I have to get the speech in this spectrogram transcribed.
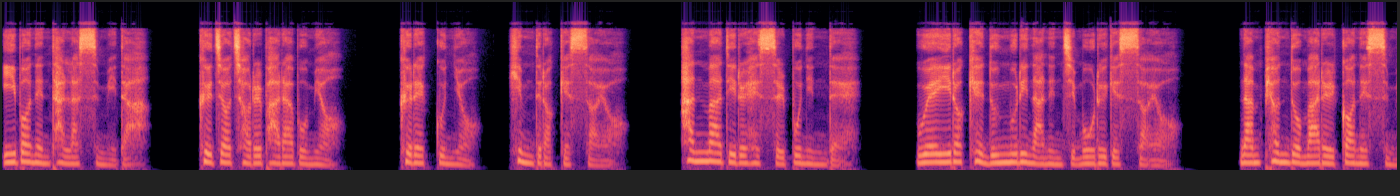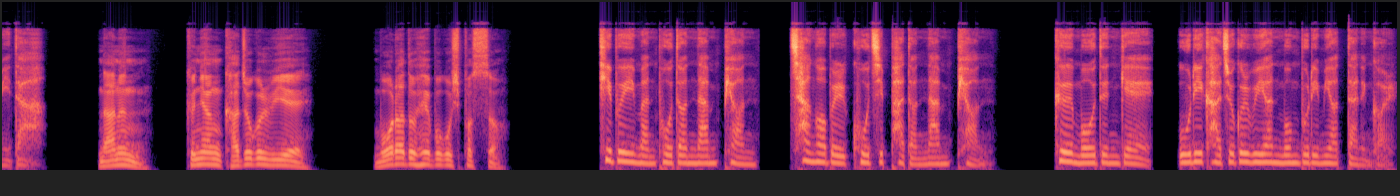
이번엔 달랐습니다. 그저 저를 바라보며 그랬군요. 힘들었겠어요. 한마디를 했을 뿐인데 왜 이렇게 눈물이 나는지 모르겠어요. 남편도 말을 꺼냈습니다. 나는 그냥 가족을 위해 뭐라도 해보고 싶었어. TV만 보던 남편, 창업을 고집하던 남편. 그 모든 게 우리 가족을 위한 몸부림이었다는 걸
